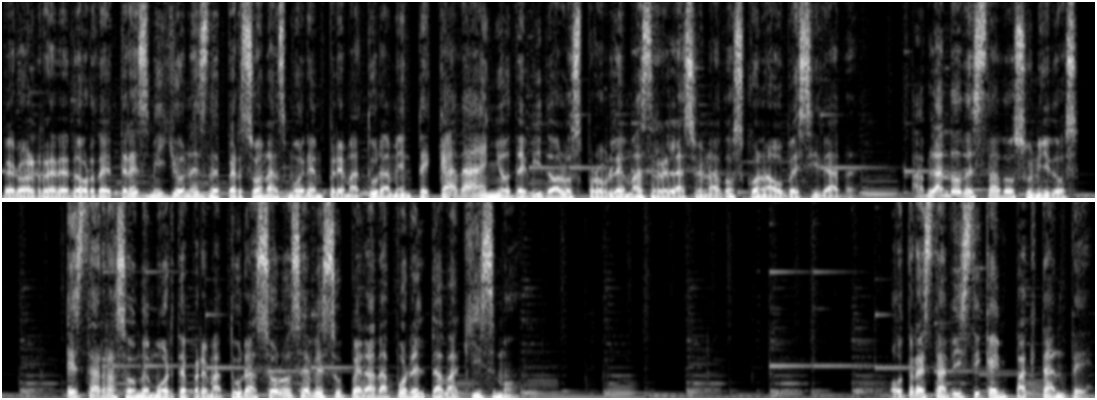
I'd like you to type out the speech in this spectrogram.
pero alrededor de 3 millones de personas mueren prematuramente cada año debido a los problemas relacionados con la obesidad. Hablando de Estados Unidos, esta razón de muerte prematura solo se ve superada por el tabaquismo. Otra estadística impactante.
